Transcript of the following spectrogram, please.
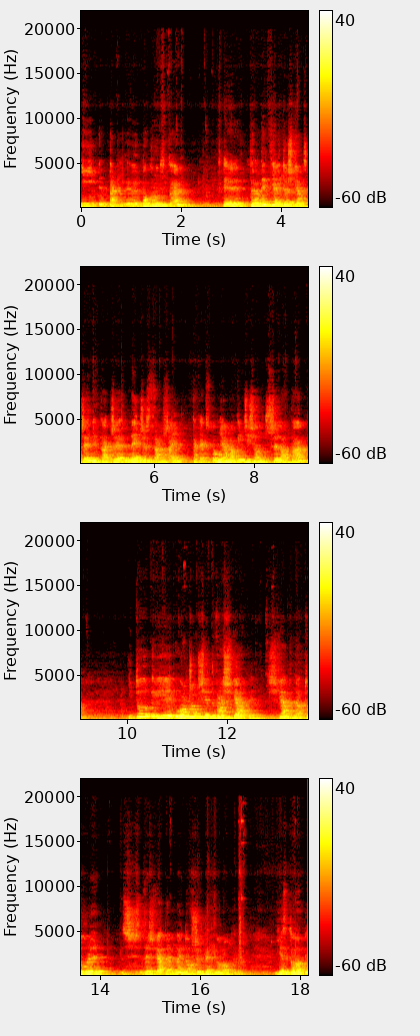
I tak pokrótce tradycja i doświadczenie, tak, że Nature Sunshine, tak jak wspomniałam, ma 53 lata. I tu łączą się dwa światy. Świat natury ze światem najnowszych technologii. Jest to y,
